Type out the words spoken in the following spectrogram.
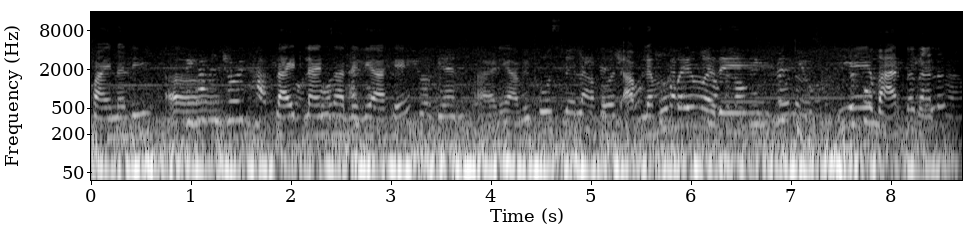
फायनली फ्लाईट लँड झालेली आहे. आणि आम्ही पोचलेलो आहोत आपल्या मुंबईमध्ये. ये भारतात आलो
